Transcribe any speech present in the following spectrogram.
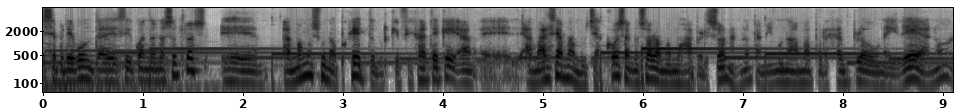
se pregunta, es decir, cuando nosotros amamos un objeto, porque fíjate que amar se ama muchas cosas, no solo amamos a personas, ¿no? también uno ama, por ejemplo, una idea, ¿no?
